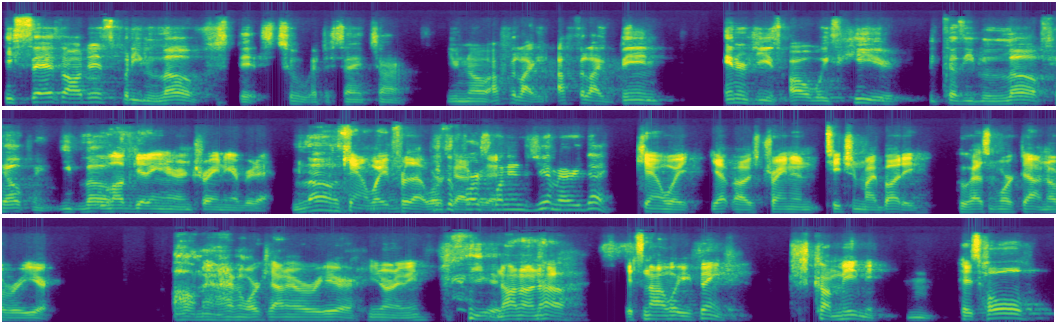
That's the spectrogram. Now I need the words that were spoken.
he says all this, but he loves this too at the same time. You know, I feel like I feel like Ben energy is always here because he loves helping. He loves Love getting here and training every day. loves Can't it, wait man. for that workout. He's the first one in the gym every day. Can't wait. Yep. I was training, teaching my buddy who hasn't worked out in over a year. Oh man, I haven't worked out in over a year. You know what I mean? yeah. No, no, no. It's not what you think. Just come meet me. Mm. His whole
